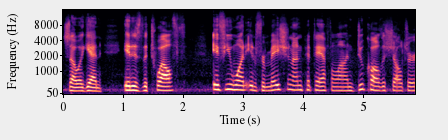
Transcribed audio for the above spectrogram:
So, again, it is the 12th. If you want information on Petathlon, do call the shelter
